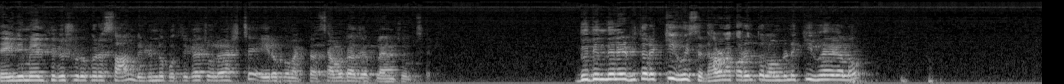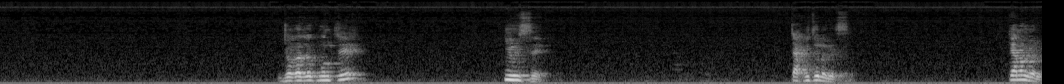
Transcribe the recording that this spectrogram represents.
ডেইলি মেইল থেকে শুরু করে সান, বিভিন্ন পত্রিকায় চলে আসছে, এইরকম একটা স্যাবোটাজের প্ল্যান চলছে। দুই, তিন দিনের ভিতরে কি হয়েছে? ধারণা করেন তো লন্ডনে কি হয়ে গেল? যোগাযোগ মন্ত্রীর কি হয়েছে চাকরি চলে গেছে। কেন গেল?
